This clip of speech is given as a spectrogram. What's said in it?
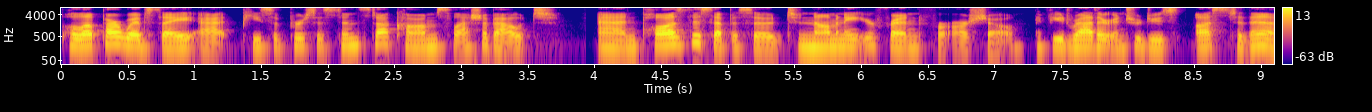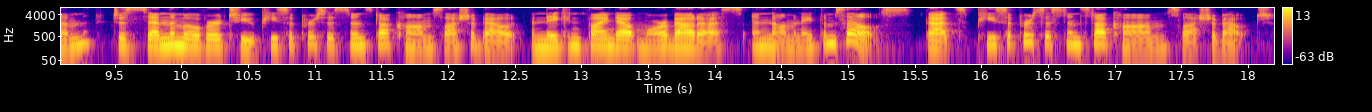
pull up our website at pieceofpersistence.com slash about and pause this episode to nominate your friend for our show. If you'd rather introduce us to them, just send them over to pieceofpersistence.com slash about and they can find out more about us and nominate themselves. That's pieceofpersistence.com slash about.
